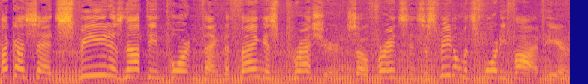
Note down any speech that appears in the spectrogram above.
Like I said, speed is not the important thing. The thing is pressure. So for instance, the speed limit's 45 here.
